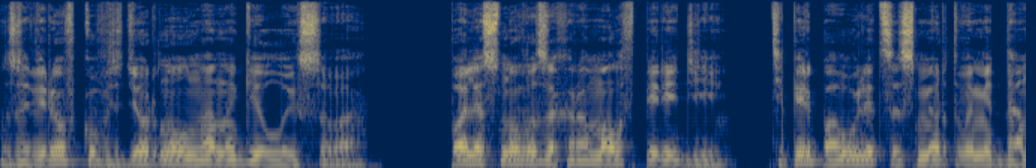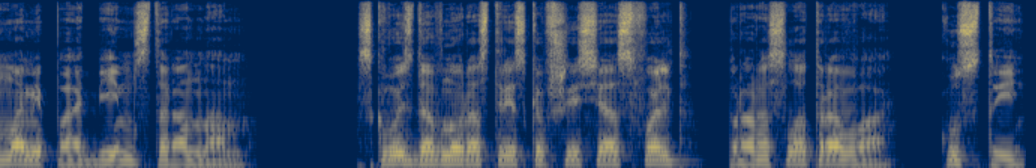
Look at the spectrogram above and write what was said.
за веревку вздернул на ноги Лысого. Паля снова захромал впереди, теперь по улице с мертвыми домами по обеим сторонам. Сквозь давно растрескавшийся асфальт проросла трава, кусты,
